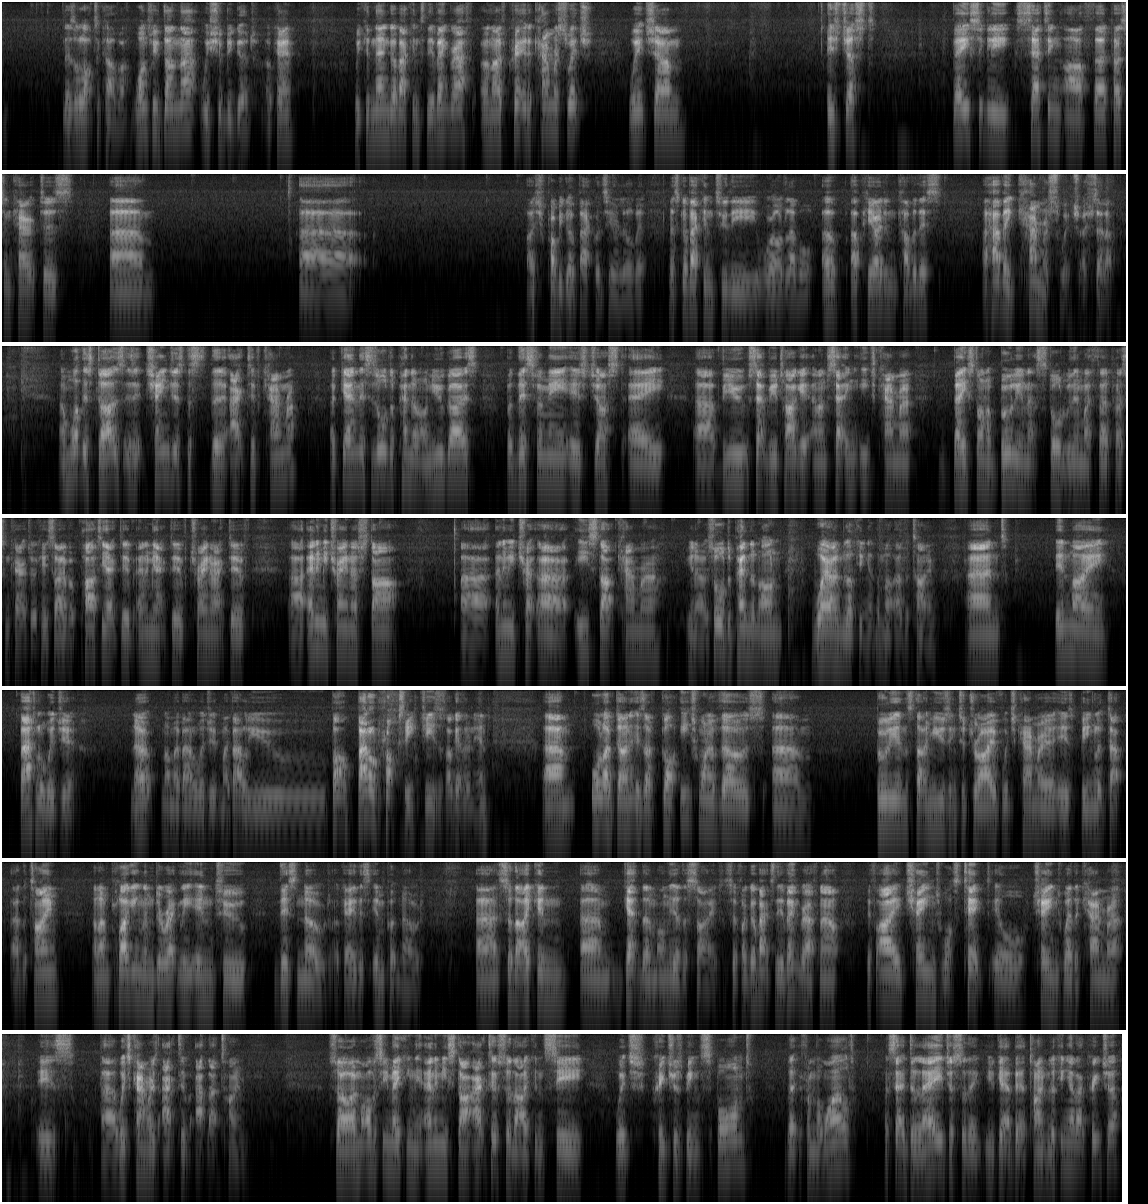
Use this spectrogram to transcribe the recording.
there's a lot to cover. Once we've done that, we should be good. Okay. We can then go back into the event graph and I've created a camera switch which um, is just basically setting our third person characters um, uh, I should probably go backwards here a little bit. Let's go back into the world level. Up, up here, I didn't cover this. I have a camera switch I've set up. And what this does is it changes the, the active camera. Again, this is all dependent on you guys, but this for me is just a uh, view set view target, and I'm setting each camera based on a boolean that's stored within my third person character. Okay, so I have a party active, enemy active, trainer active, uh, enemy trainer start, uh, enemy uh, e start camera. You know, it's all dependent on where I'm looking at the at the time. And in my battle widget, no, not my battle widget, my battle you battle proxy. Jesus, I'll get there in the end. Um, all I've done is I've got each one of those um, booleans that I'm using to drive which camera is being looked at at the time, and I'm plugging them directly into this node, okay, this input node, uh, so that I can um, get them on the other side. So if I go back to the event graph now, if I change what's ticked, it'll change where the camera is, uh, which camera is active at that time. So I'm obviously making the enemy start active so that I can see which creature is being spawned from the wild. I set a delay just so that you get a bit of time looking at that creature.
